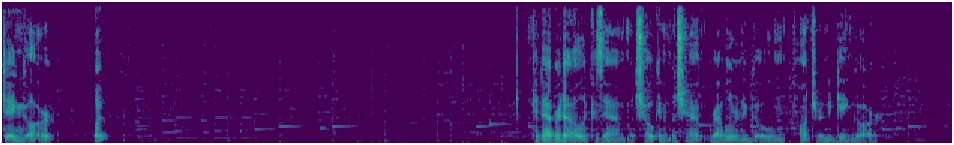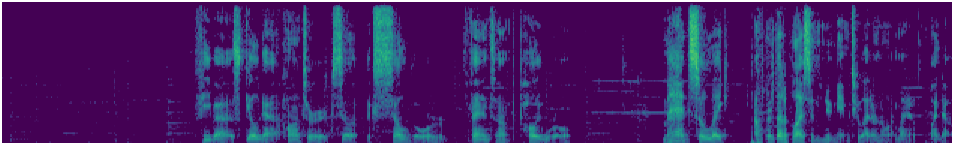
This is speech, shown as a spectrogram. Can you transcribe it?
Gengar. What? Kadabra to Alakazam, Machoke into Machamp, Graveler into Golem, Haunter into Gengar. Feebas, Gilgat, Haunter, Excel, Excelgor, Phantom, Poliwhirl. Man, so like, I wonder if that applies to the new game too. I don't know. I might have to find out.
